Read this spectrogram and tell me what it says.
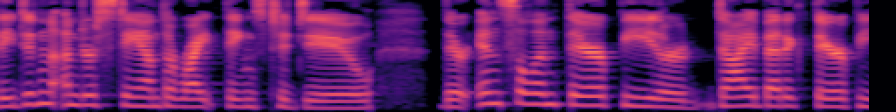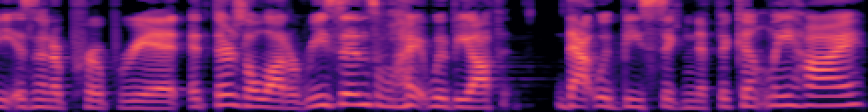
they didn't understand the right things to do, their insulin therapy or diabetic therapy isn't appropriate. There's a lot of reasons why it would be off that would be significantly high.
